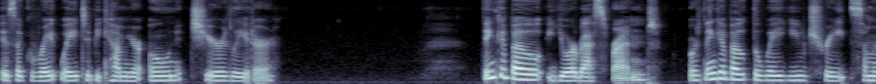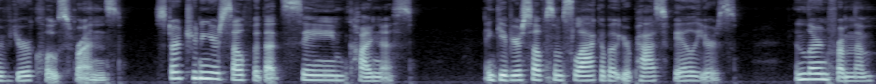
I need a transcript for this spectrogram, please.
is a great way to become your own cheerleader. Think about your best friend, or think about the way you treat some of your close friends. Start treating yourself with that same kindness and give yourself some slack about your past failures and learn from them.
